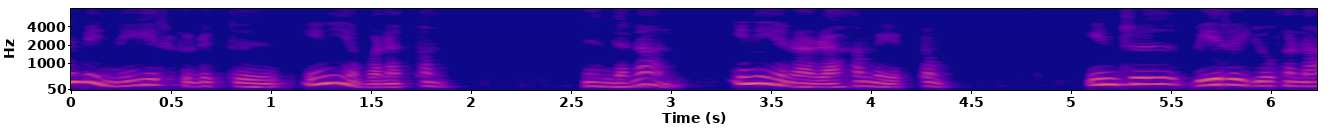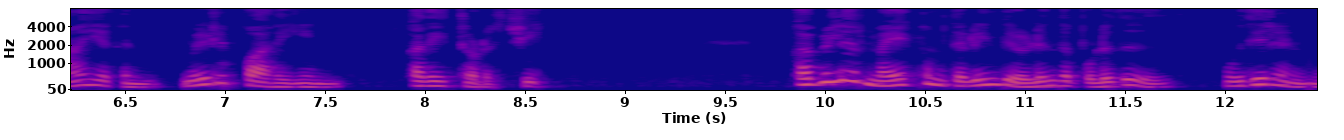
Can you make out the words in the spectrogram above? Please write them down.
அன்பின் நேயர்களுக்கு இனிய வணக்கம். இந்த நாள் இனிய நாளாக மேட்டும் இன்று வீரயோக நாயகன் வேள்பாறையின் கதை தொடர்ச்சி. கபிலர் மயக்கம் தெளிந்து எழுந்த பொழுது உதிரன்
